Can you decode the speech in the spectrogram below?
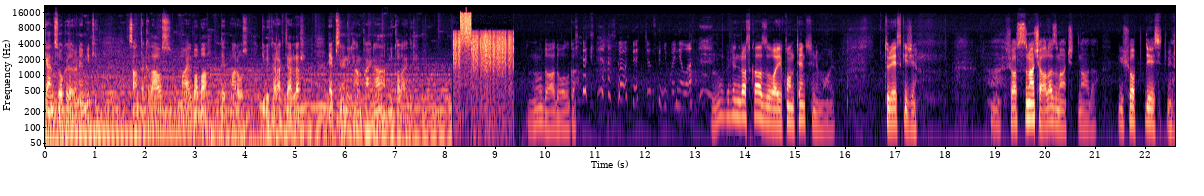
Kendisi o kadar önemli ki Santa Claus, Noel Baba, Ded Moroz gibi karakterler hepsinin ilham kaynağı Nikolay'dır. Ну да, долго. Что-то не поняла. Ну, блин, рассказывай, контент снимаю. Турецкий А, Сейчас сначала, значит, надо. Еще 10 минут.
